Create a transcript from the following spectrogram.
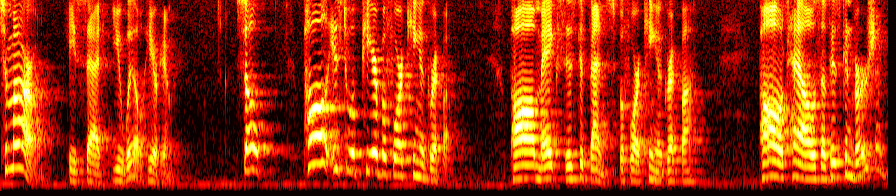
Tomorrow, he said, you will hear him. So, Paul is to appear before King Agrippa. Paul makes his defense before King Agrippa. Paul tells of his conversion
